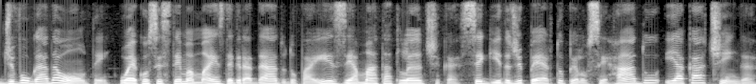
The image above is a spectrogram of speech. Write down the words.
divulgada ontem. O ecossistema mais degradado do país é a Mata Atlântica, seguida de perto pelo pelo Cerrado e a Caatinga.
